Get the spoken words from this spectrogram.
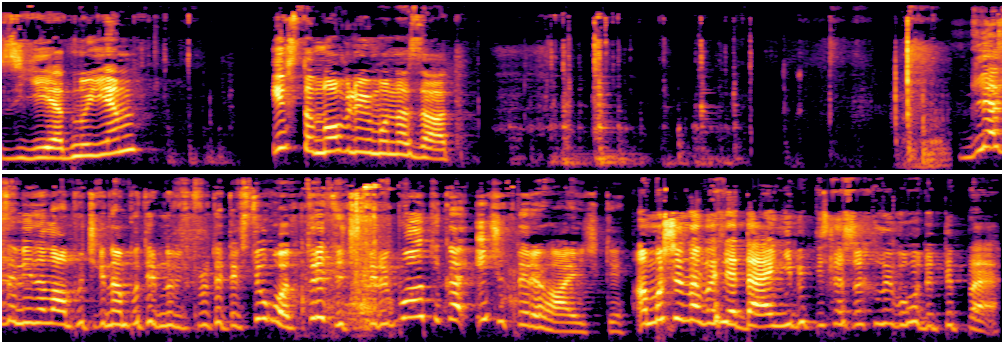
з'єднуємо і встановлюємо назад. Для заміни лампочки нам потрібно відкрутити всього 34 болтика і 4 гаєчки. А машина виглядає ніби після жахливого ДТП.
